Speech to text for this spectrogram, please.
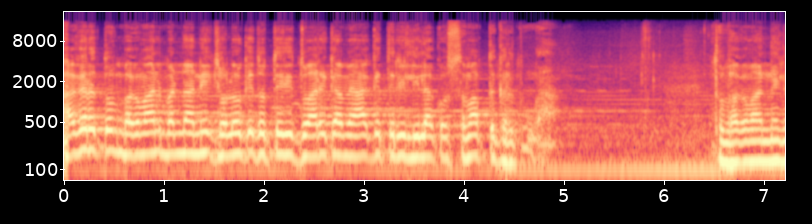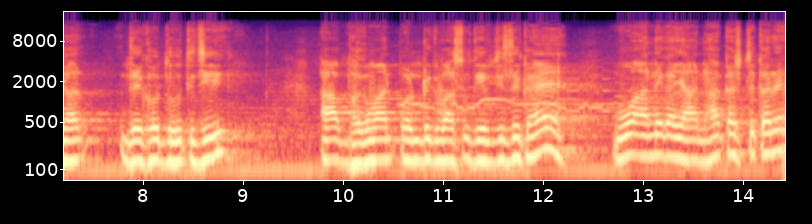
अगर तुम भगवान बनना नहीं छोड़ोगे तो तेरी द्वारिका में आके तेरी लीला को समाप्त कर दूँगा। तो भगवान ने कहा, देखो दूत जी, आप भगवान पौंड्रिक वासुदेव जी से कहें, वो आने का यहाँ ना कष्ट करे,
